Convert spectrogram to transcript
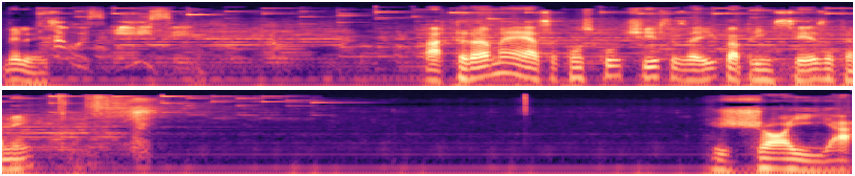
Beleza. A trama é essa, com os cultistas aí, com a princesa também. Joia!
